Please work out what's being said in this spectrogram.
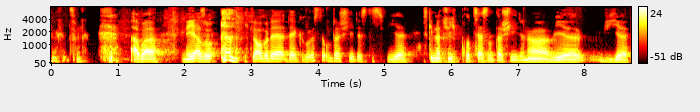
Aber nee, also ich glaube, der, der größte Unterschied ist, dass wir, es gibt natürlich Prozessunterschiede. Ne? Wir, wir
